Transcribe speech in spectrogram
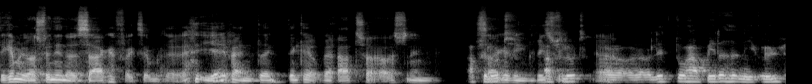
Det kan man jo også finde i noget sake, for eksempel. øh, I Ja. Japan, den, den kan jo være ret tør også. Sådan en Absolut. Sakevin, risvin. Absolut. Ja. Ja. Og, og lidt, du har bitterheden i øl,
